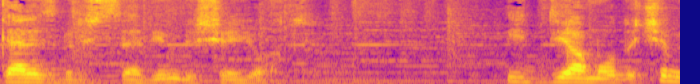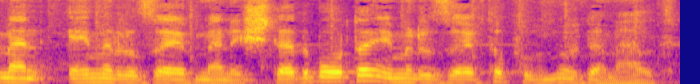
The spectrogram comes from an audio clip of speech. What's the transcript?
qəliz bir istədiyim bir şey yoxdur. İddiam odur ki, mən Emir Rzayev məni işlədib orada, Emir Rzayev də pulumu ödəməlidir.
